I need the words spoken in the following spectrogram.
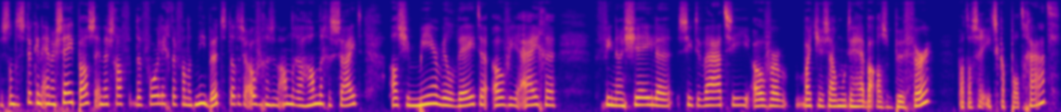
Er stond een stuk in NRC pas en daar schaf de voorlichter van het Nibud. Dat is overigens een andere handige site. Als je meer wil weten over je eigen financiële situatie, over wat je zou moeten hebben als buffer. Wat als er iets kapot gaat.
